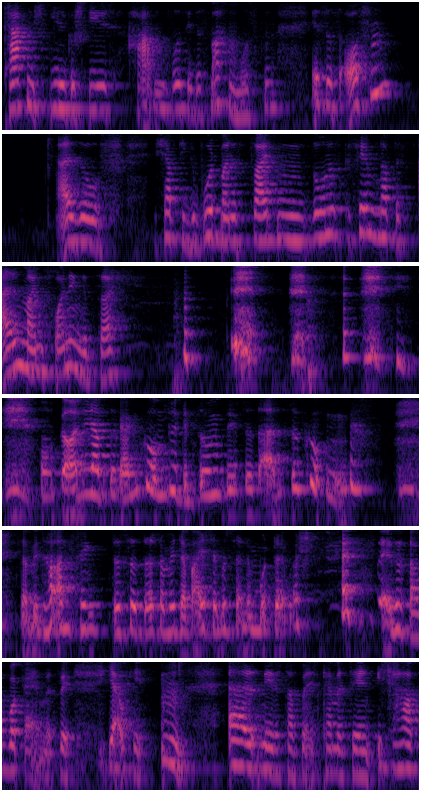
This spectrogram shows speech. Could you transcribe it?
Kartenspiel gespielt haben, wo sie das machen mussten, ist es offen. Also ich habe die Geburt meines zweiten Sohnes gefilmt und habe das allen meinen Freundinnen gezeigt. oh Gott, ich habe sogar einen Kumpel gezwungen, sich das anzugucken damit er anfängt, dass er, dass er mit dabei er muss seine Mutter immer schätzen. Nee, das darf man keinem erzählen. Ja, okay. Äh, nee, das darf man echt keinem erzählen. Ich habe,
